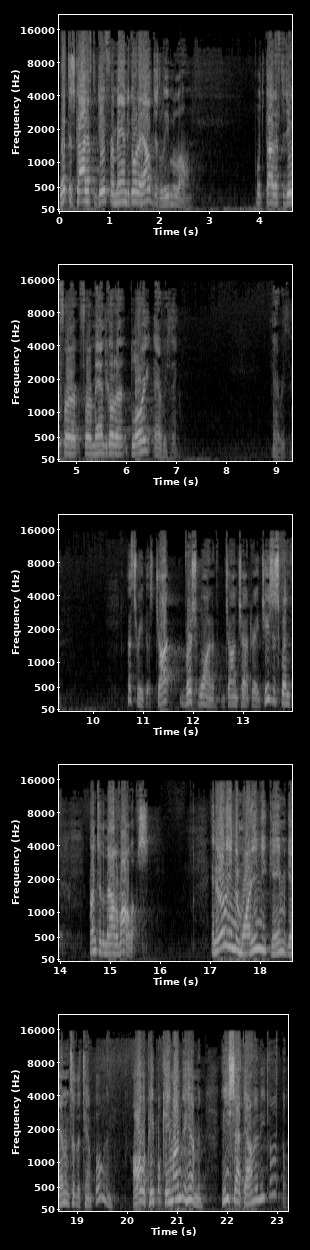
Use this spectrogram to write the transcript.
What does God have to do for a man to go to hell? Just leave him alone. What's God have to do for, for a man to go to glory? Everything. Everything. Let's read this. John, verse 1 of John chapter 8. Jesus went unto the Mount of Olives. And early in the morning he came again into the temple, and all the people came unto him, and, and he sat down and he taught them.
